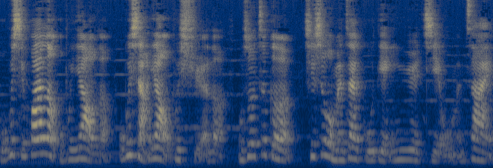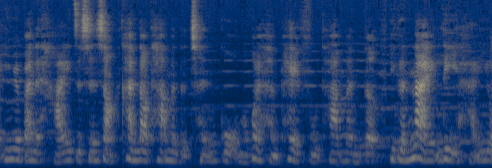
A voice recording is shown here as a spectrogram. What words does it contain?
我不喜欢了，我不要了，我不想要。不学了，我说这个其实我们在古典音乐界，我们在音乐班的孩子身上看到他们的成果，我们会很佩服他们的一个耐力，还有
